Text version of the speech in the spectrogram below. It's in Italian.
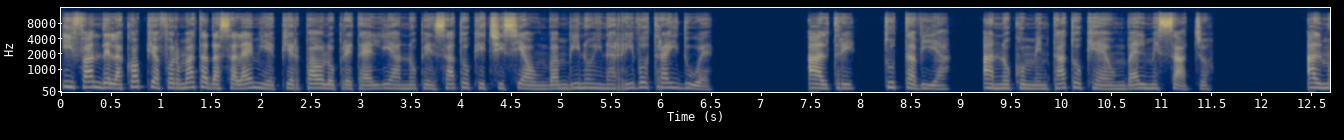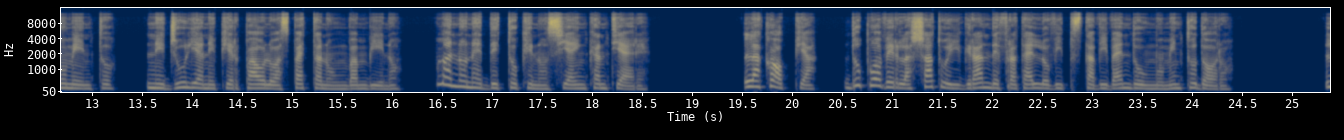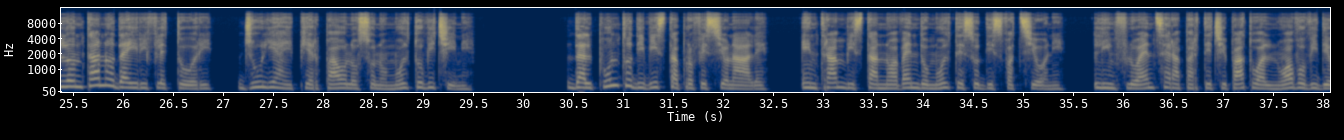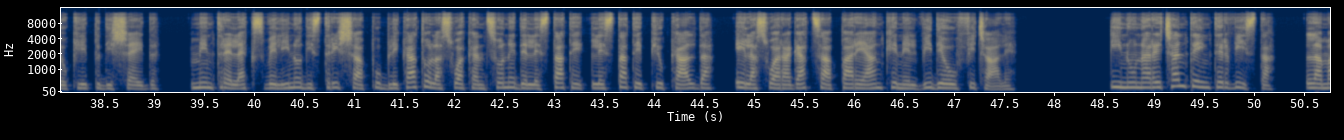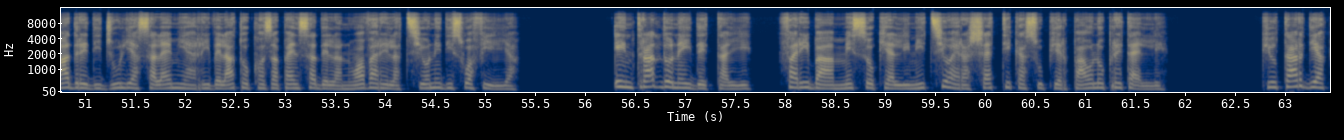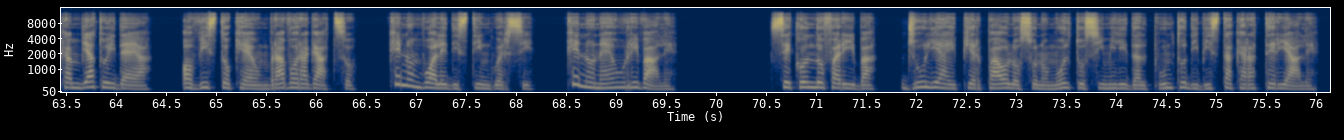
I fan della coppia formata da Salemi e Pierpaolo Pretelli hanno pensato che ci sia un bambino in arrivo tra i due. Altri, tuttavia, hanno commentato che è un bel messaggio. Al momento, né Giulia né Pierpaolo aspettano un bambino, ma non è detto che non sia in cantiere. La coppia, dopo aver lasciato il grande fratello Vip, sta vivendo un momento d'oro. Lontano dai riflettori, Giulia e Pierpaolo sono molto vicini. Dal punto di vista professionale, entrambi stanno avendo molte soddisfazioni. L'influencer ha partecipato al nuovo videoclip di Shade, mentre l'ex velino di Striscia ha pubblicato la sua canzone dell'estate L'estate più calda e la sua ragazza appare anche nel video ufficiale. In una recente intervista, la madre di Giulia Salemi ha rivelato cosa pensa della nuova relazione di sua figlia. Entrando nei dettagli, Fariba ha ammesso che all'inizio era scettica su Pierpaolo Pretelli. Più tardi ha cambiato idea, ho visto che è un bravo ragazzo, che non vuole distinguersi, che non è un rivale. Secondo Fariba, Giulia e Pierpaolo sono molto simili dal punto di vista caratteriale.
